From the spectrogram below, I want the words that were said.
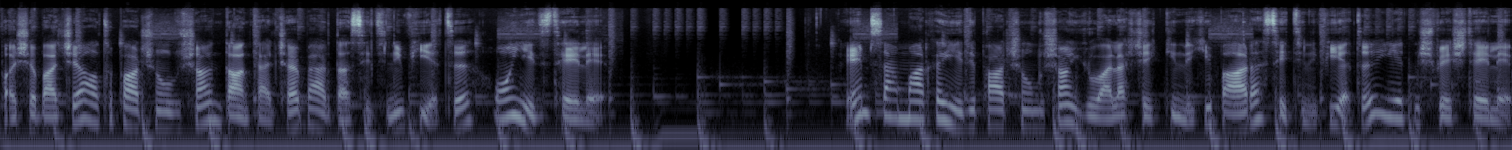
Paşa Bahçe 6 parça oluşan dantel çay bardağı setinin fiyatı 17 TL. Emsen marka 7 parça oluşan yuvarlak şeklindeki baharat setinin fiyatı 75 TL.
